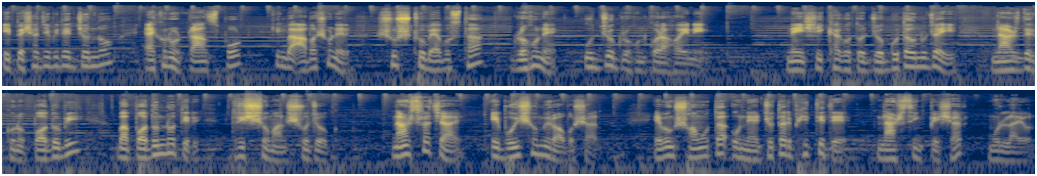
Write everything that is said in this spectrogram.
এই পেশাজীবীদের জন্য এখনও ট্রান্সপোর্ট কিংবা আবাসনের সুষ্ঠু ব্যবস্থা গ্রহণে উদ্যোগ গ্রহণ করা হয়নি। নেই শিক্ষাগত যোগ্যতা অনুযায়ী নার্সদের কোনো পদবি বা পদোন্নতির দৃশ্যমান সুযোগ। নার্সরা চায় এই বৈষম্যের অবসান এবং সমতা ও ন্যায্যতার ভিত্তিতে নার্সিং পেশার মূল্যায়ন।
